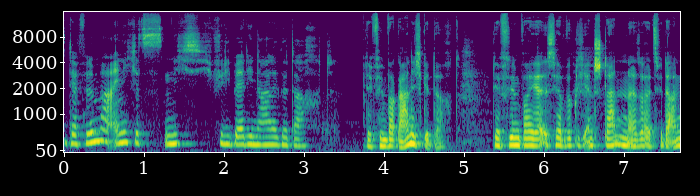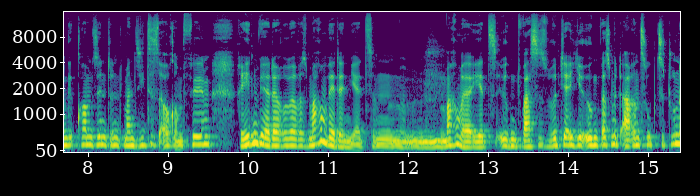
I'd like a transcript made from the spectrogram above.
Der Film war eigentlich jetzt nicht für die Berlinale gedacht. Der Film war gar nicht gedacht der Film war ja, ist ja wirklich entstanden. Also als wir da angekommen sind und man sieht es auch im Film, reden wir darüber, was machen wir denn jetzt? Machen wir jetzt irgendwas? Es wird ja hier irgendwas mit Ahrenshoop zu tun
